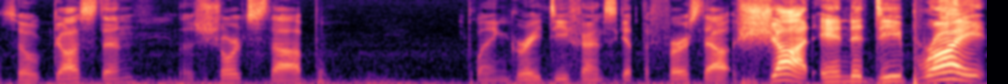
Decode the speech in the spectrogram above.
So Gustin, the shortstop, playing great defense to get the first out. Shot into deep right.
